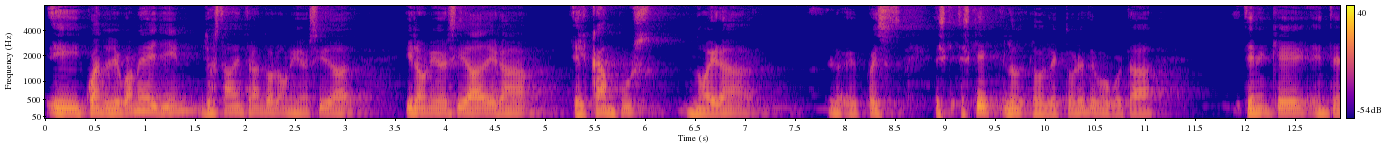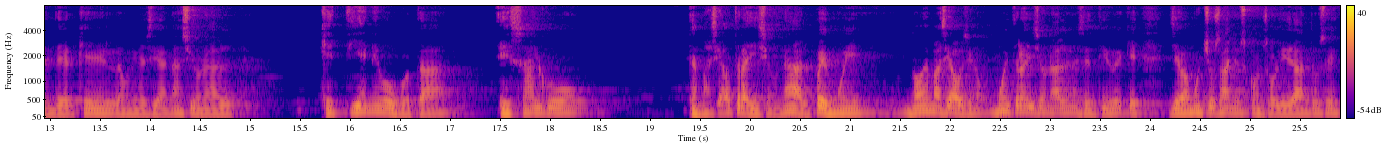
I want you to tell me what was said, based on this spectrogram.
Y cuando llegó a Medellín, yo estaba entrando a la universidad y la universidad era el campus, no era, eh, pues es que, los, los lectores de Bogotá tienen que entender que la Universidad Nacional que tiene Bogotá es algo demasiado tradicional, pues muy, no demasiado, sino muy tradicional en el sentido de que lleva muchos años consolidándose,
